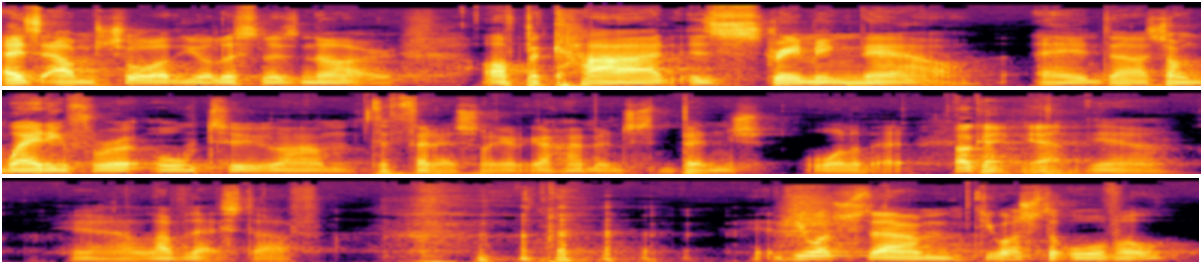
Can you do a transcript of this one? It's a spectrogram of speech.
as I'm sure your listeners know, of Picard is streaming now, and uh, so I'm waiting for it all to um, to finish. So I got to go home and just binge all of it. Okay, yeah. Yeah, yeah, I love that stuff. do you watch um? Do you watch the Orville?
